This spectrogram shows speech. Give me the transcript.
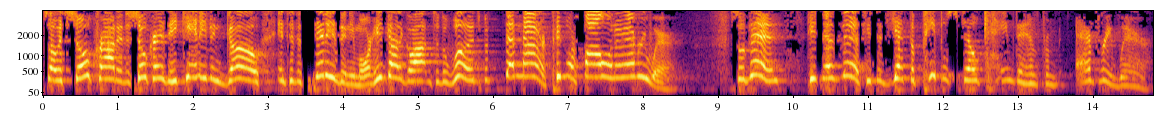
So it's so crowded, it's so crazy, he can't even go into the cities anymore. He's got to go out into the woods, but doesn't matter. People are following him everywhere. So then he says this He says, Yet the people still came to him from everywhere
